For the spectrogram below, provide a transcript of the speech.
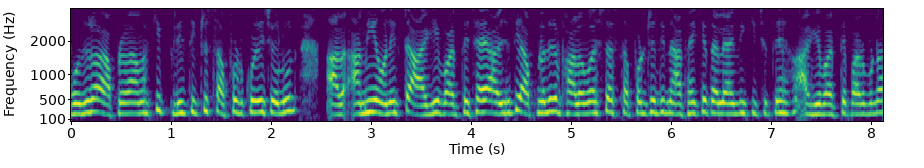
বন্ধুরা, আপনারা আমাকে প্লিজ একটু সাপোর্ট করে চলুন। আর আমি অনেকটা আগে বাড়তে চাই। আর যদি আপনাদের ভালোবাসার সাপোর্ট যদি না থাকে, তাহলে আমি কিছুতে আগে বাড়তে পারব না।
